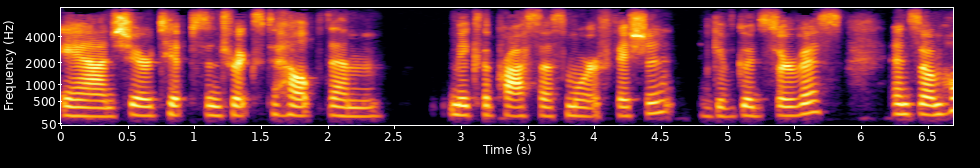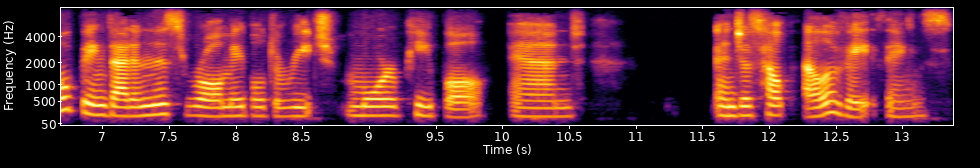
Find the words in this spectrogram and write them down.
and share tips and tricks to help them make the process more efficient and give good service. And so I'm hoping that in this role I'm able to reach more people and and just help elevate things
